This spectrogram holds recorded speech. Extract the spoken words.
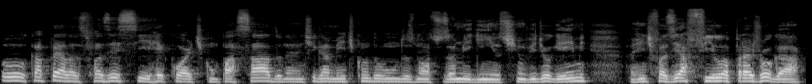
Ô Capelas, fazer esse recorte com o passado, né? Antigamente, quando um dos nossos amiguinhos tinha um videogame, a gente fazia fila para jogar.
